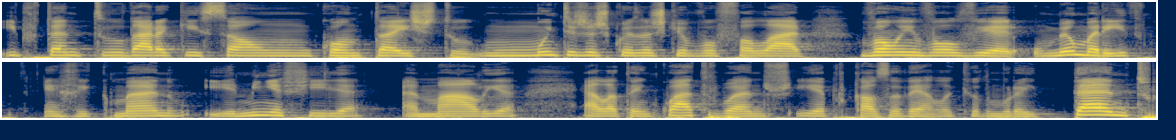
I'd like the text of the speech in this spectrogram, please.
e, portanto, dar aqui só um contexto. Muitas das coisas que eu vou falar vão envolver o meu marido, Henrique Mano, e a minha filha, Amália. Ela tem 4 anos e é por causa dela que eu demorei tanto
